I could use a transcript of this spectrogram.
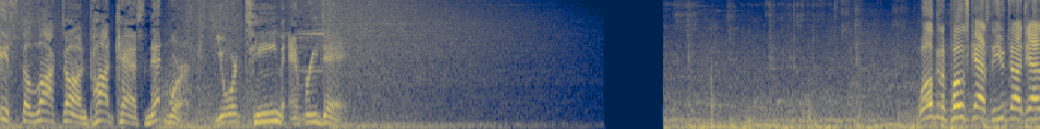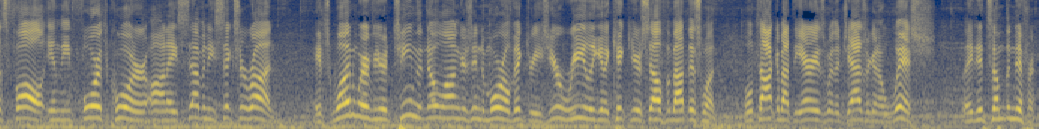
It's the Locked On Podcast Network, your team every day. Welcome to Postcast. The Utah Jazz fall in the fourth quarter on a 76er run. It's one where if you're a team that no longer is into moral victories, you're really going to kick yourself about this one. We'll talk about the areas where the Jazz are going to wish they did something different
